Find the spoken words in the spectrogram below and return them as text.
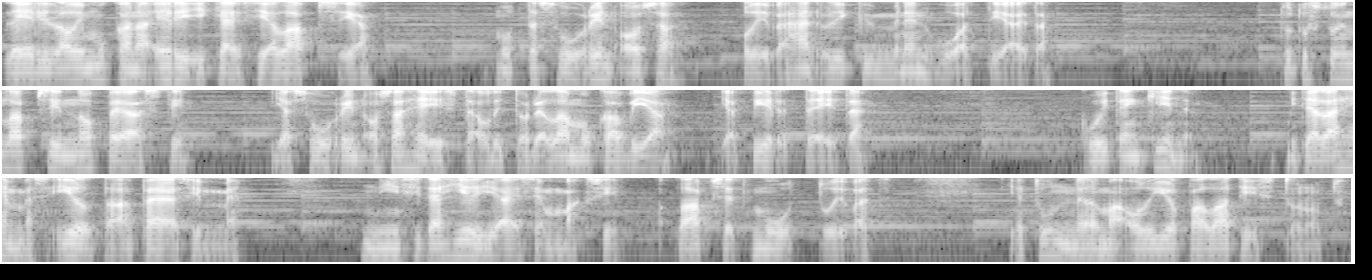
Leirillä oli mukana eri-ikäisiä lapsia, mutta suurin osa oli vähän yli 10-vuotiaita. Tutustuin lapsiin nopeasti ja suurin osa heistä oli todella mukavia ja pirteitä. Kuitenkin, mitä lähemmäs iltaa pääsimme, niin sitä hiljaisemmaksi lapset muuttuivat ja tunnelma oli jopa latistunut.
